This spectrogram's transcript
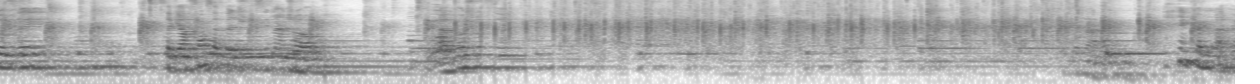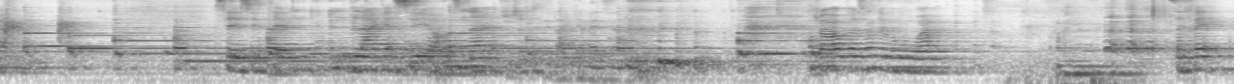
José. Ce garçon s'appelle José Major. Vous, José. Comme la C'était une, une blague assez ordinaire, je dirais. C'est la canadienne. Je vais avoir besoin de vos voix. Ça fait.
